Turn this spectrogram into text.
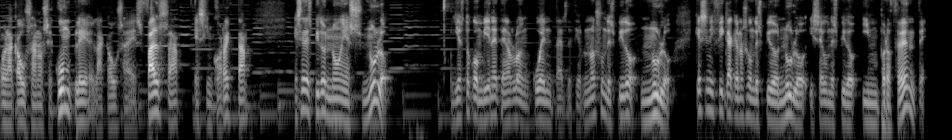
o la causa no se cumple, la causa es falsa, es incorrecta, ese despido no es nulo, y esto conviene tenerlo en cuenta, es decir, no es un despido nulo. ¿Qué significa que no sea un despido nulo y sea un despido improcedente?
